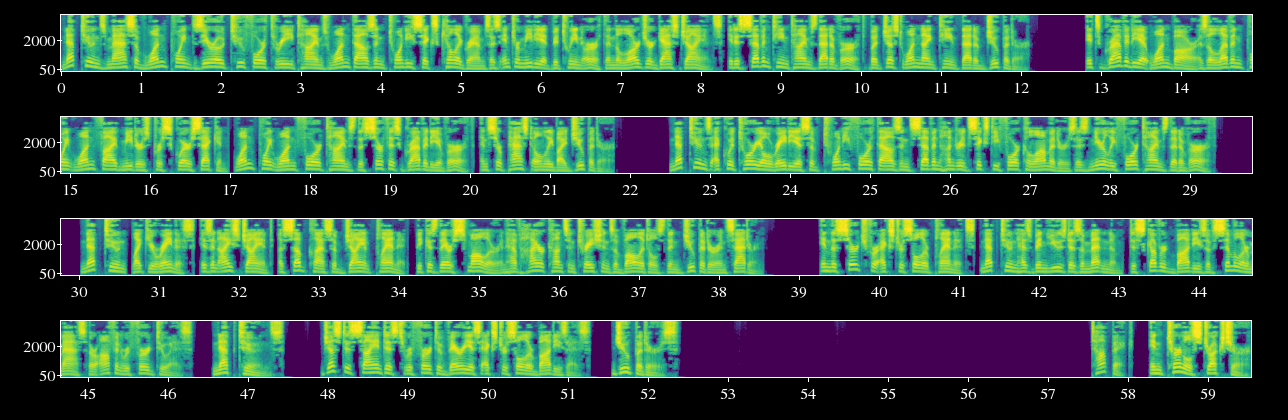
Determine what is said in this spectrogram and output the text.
Neptune's mass of 1.0243 times 1026 kg is intermediate between Earth and the larger gas giants, it is 17 times that of Earth but just 1/19th that of Jupiter. Its gravity at 1 bar is 11.15 meters per square second, 1.14 times the surface gravity of Earth, and surpassed only by Jupiter. Neptune's equatorial radius of 24,764 km is nearly four times that of Earth. Neptune, like Uranus, is an ice giant, a subclass of giant planet, because they are smaller and have higher concentrations of volatiles than Jupiter and Saturn. In the search for extrasolar planets, Neptune has been used as a metonym. Discovered bodies of similar mass are often referred to as Neptunes, just as scientists refer to various extrasolar bodies as Jupiters Internal structure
